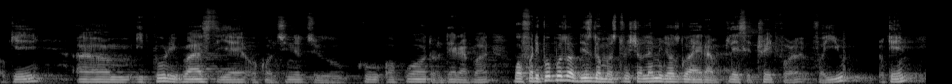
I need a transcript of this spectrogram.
okay um, it could reverse here or continue to go upward or thereabout. But for the purpose of this demonstration, let me just go ahead and place a trade for, for you. Okay.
